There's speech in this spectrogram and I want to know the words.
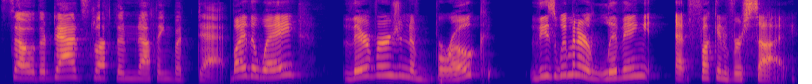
So their dad's left them nothing but debt. By the way, their version of broke, these women are living at fucking Versailles.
